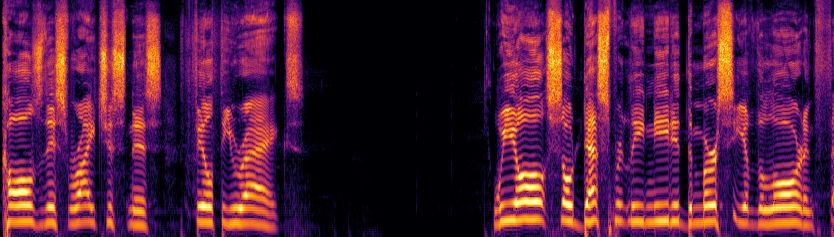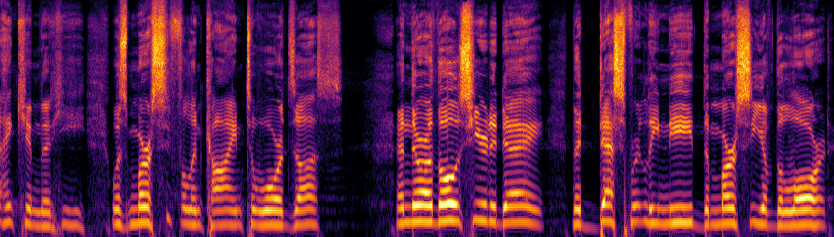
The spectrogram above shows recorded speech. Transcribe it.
calls this righteousness filthy rags. We all so desperately needed the mercy of the Lord and thank Him that He was merciful and kind towards us. And there are those here today that desperately need the mercy of the Lord.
